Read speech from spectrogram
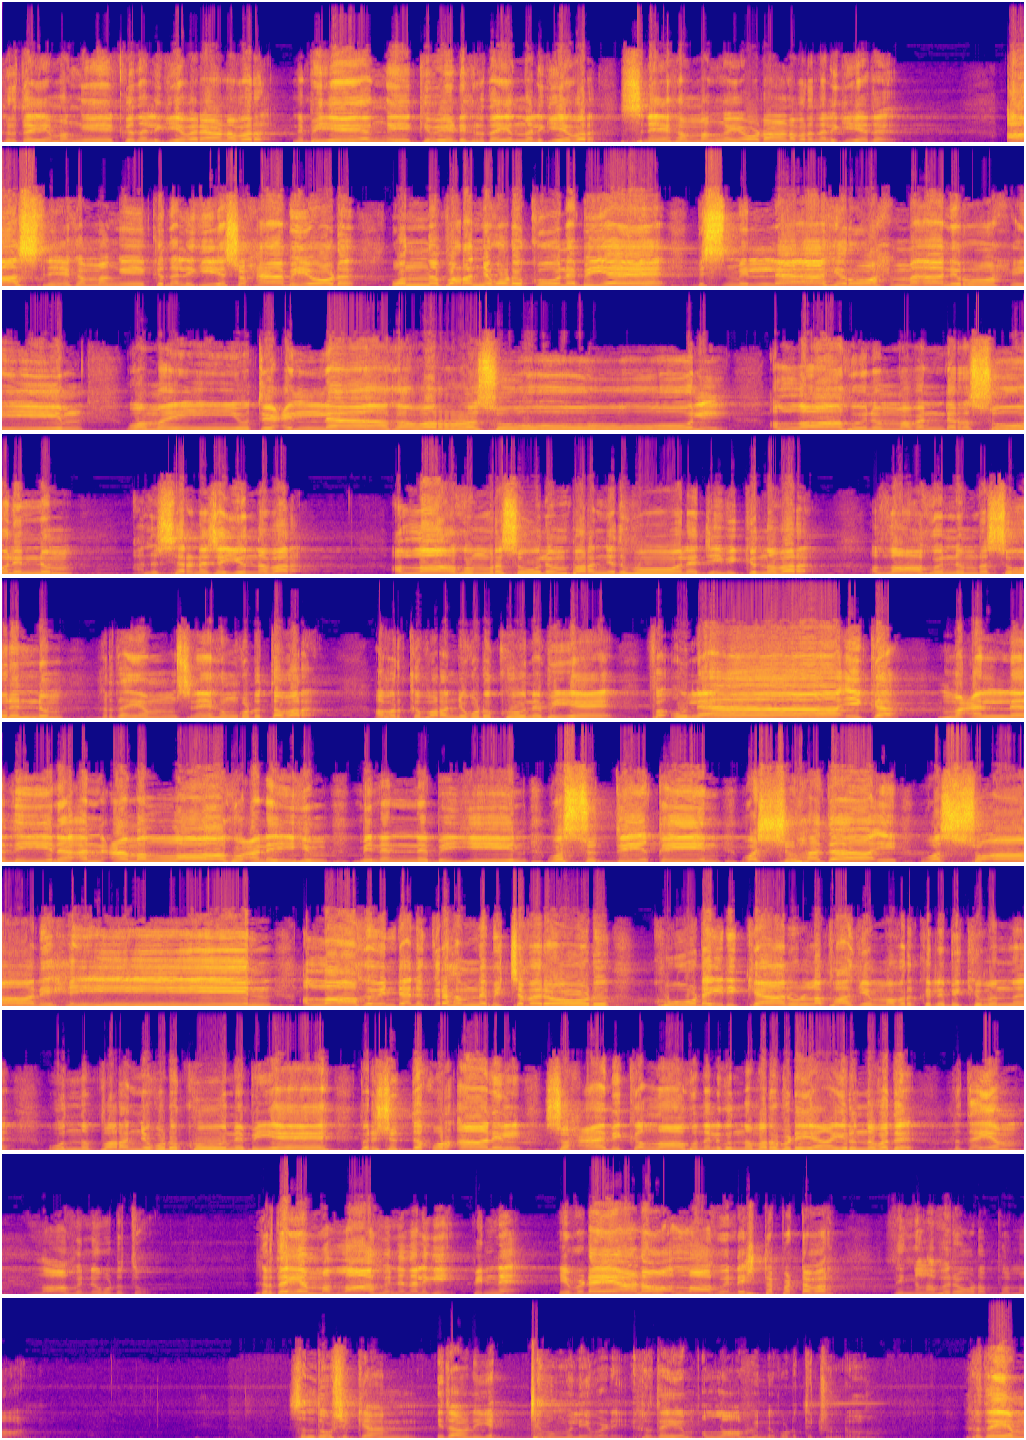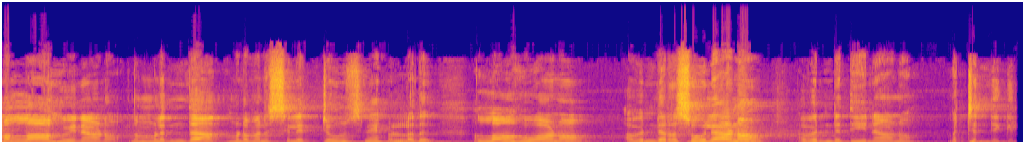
ഹൃദയം അങ്ങേക്ക് നൽകിയവരാണവർ. നബിയെ അങ്ങേക്ക് വേണ്ടി ഹൃദയം നൽകിയവർ സ്നേഹം അങ്ങയോടാണവർ നൽകിയത്. ആ സ്നേഹം അങ്ങേക്ക് നൽകിയ സുഹാബിയോട് ഒന്ന് പറഞ്ഞു കൊടുക്കൂ നബിയേ. ബിസ്മില്ലാഹി റഹീം. അള്ളാഹുവിനും അവന്റെ റസൂലിനും അനുസരണ ചെയ്യുന്നവർ. അള്ളാഹും റസൂലും പറഞ്ഞതുപോലെ ജീവിക്കുന്നവർ. അള്ളാഹുവിനും റസൂലിനും ഹൃദയം സ്നേഹം കൊടുത്തവർ അവർക്ക് പറഞ്ഞു കൊടുക്കൂ നബിയെ فأولئك مع الذين أنعم الله عليهم من النبيين والصديقين والشهداء والصالحين അള്ളാഹുവിൻ്റെ അനുഗ്രഹം ലഭിച്ചവരോട് കൂടെ ഇരിക്കാനുള്ള ഭാഗ്യം അവർക്ക് ലഭിക്കുമെന്ന് ഒന്ന് പറഞ്ഞു കൊടുക്കൂ നബിയേ. പരിശുദ്ധ ഖുർആാനിൽ സുഹാബിക്ക് അള്ളാഹു നൽകുന്ന മറുപടിയായിരുന്നുവത് ഹൃദയം അള്ളാഹുവിന് കൊടുത്തു. ഹൃദയം അള്ളാഹുവിന് നൽകി. പിന്നെ എവിടെയാണോ അള്ളാഹുവിന്റെ ഇഷ്ടപ്പെട്ടവർ? നിങ്ങൾ അവരോടൊപ്പമാണ്. സന്തോഷിക്കാൻ ഇതാണ് ഏറ്റവും വലിയ വഴി. ഹൃദയം അള്ളാഹുവിന് കൊടുത്തിട്ടുണ്ടോ? ഹൃദയം അള്ളാഹുവിനാണോ നമ്മൾ എന്താ നമ്മുടെ മനസ്സിൽ ഏറ്റവും സ്നേഹമുള്ളത്? അള്ളാഹു ആണോ അവന്റെ റസൂലാണോ? അവന്റെ ദീനാണോ? മറ്റെന്തെങ്കിലും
